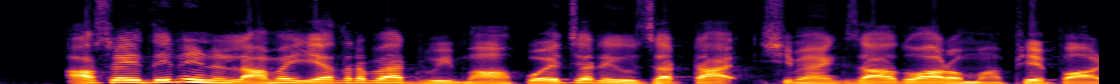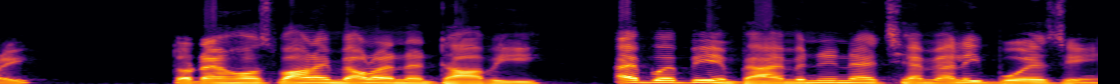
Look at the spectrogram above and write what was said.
။အာဆင်သင်းတွေနဲ့လာမဲ့ရသဘတ်တွေမှာပွဲချက်တွေကိုဇက်တိုက်ရှီမိုင်ကစားသွားတော့မှာဖြစ်ပါတယ်။ဒေါ်တန်ဟော့စပါနဲ့မြောင်းလန်နဲ့ဒါဘီအဲ့ပွဲပြီးရင်ဘိုင်မင်းနဲ့ချန်ပီယံလိပွဲစဉ်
